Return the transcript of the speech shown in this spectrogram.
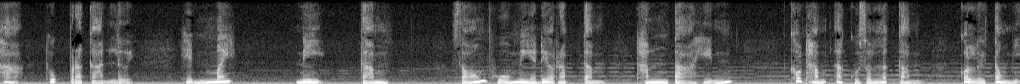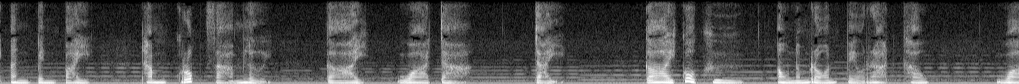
ข้าทุกประการเลย เห็นไหม นี่ กรรม สองผัวเมียได้รับกรรม ทันตาเห็น เขาทำอกุศลกรรม ก็เลยต้องมีอันเป็นไปทำครบสามเลย กาย วาจา ใจ กายก็คือ เอาน้ำร้อนไปราดเขา วา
